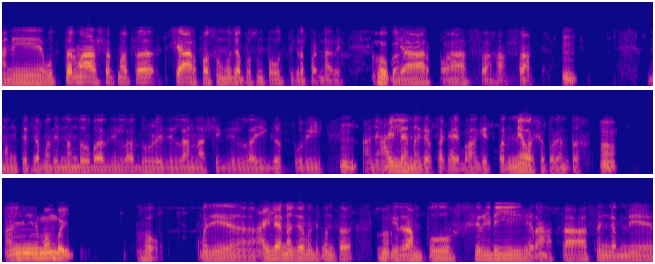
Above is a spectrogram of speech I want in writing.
आणि उत्तर महाराष्ट्रात मात्र चारपासून उद्यापासून पाऊस तिकडे पडणार आहे. हो का? चार पाच सहा सात. मग त्याच्यामध्ये नंदुरबार जिल्हा धुळे जिल्हा नाशिक जिल्हा इगतपुरी. आणि अहिल्यानगरचा काही भाग आहेत पण नेवाशापर्यंत. आणि मुंबई. हो. म्हणजे अं, अहिल्यानगरमध्ये कोणतं? हां. श्रीरामपूर शिर्डी राहता संगमनेर.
